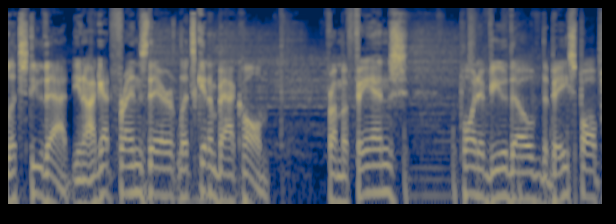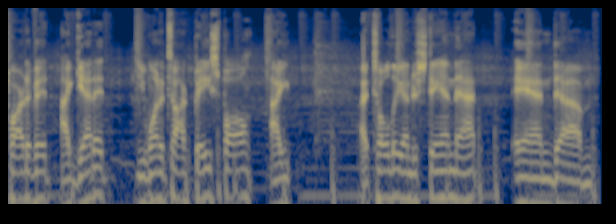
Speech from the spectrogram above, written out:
let's do that. You know, I got friends there. Let's get them back home. From a fan's point of view, though, the baseball part of it, I get it. You want to talk baseball? I I totally understand that, and um,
